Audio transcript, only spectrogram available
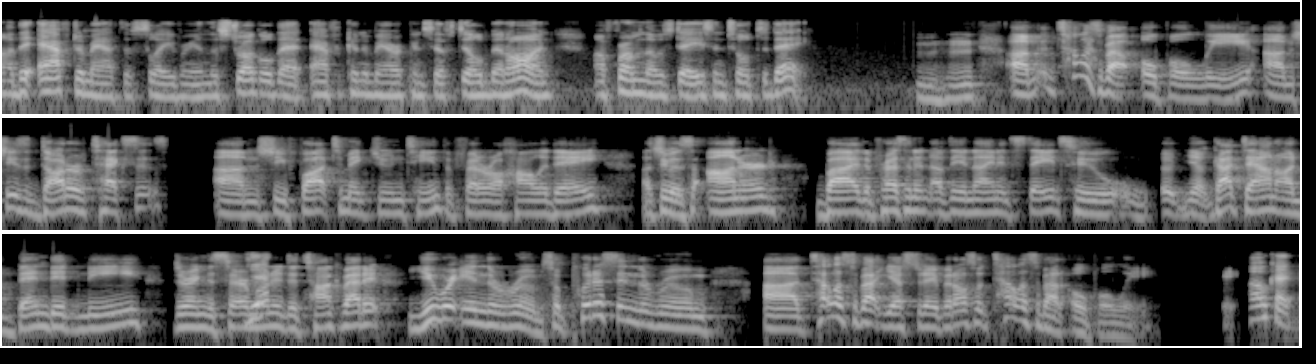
uh, the aftermath of slavery and the struggle that African Americans have still been on uh, from those days until today. Mm-hmm. Um, tell us about Opal Lee. Um, she's a daughter of Texas. Um, she fought to make Juneteenth a federal holiday. Uh, she was honored by the President of the United States, who uh, you know, got down on bended knee during the ceremony yeah. to talk about it. You were in the room, so put us in the room. Uh, tell us about yesterday, but also tell us about Opal Lee. Okay.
